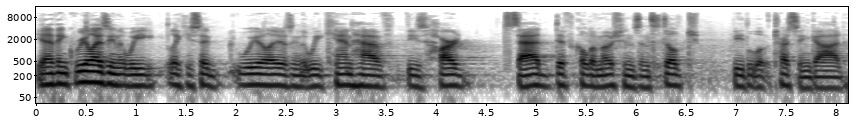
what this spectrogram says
Yeah, I think realizing that we, like you said, realizing that we can have these hard, sad, difficult emotions and still tr- be trusting God.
